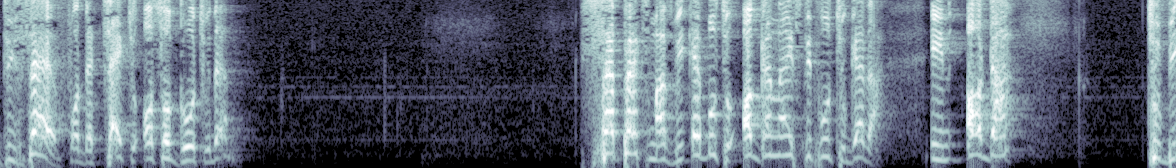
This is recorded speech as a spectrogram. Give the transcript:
deserve for the church to also go to them. Shepherds must be able to organize people together in order to be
